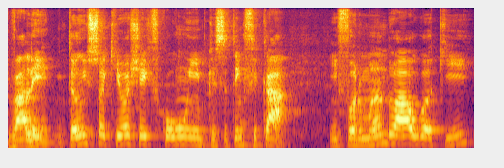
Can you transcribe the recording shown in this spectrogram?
valer. Então isso aqui eu achei que ficou ruim, porque você tem que ficar informando algo aqui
